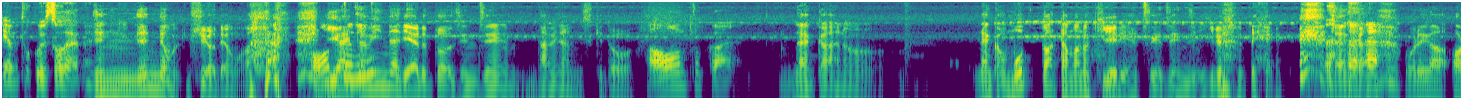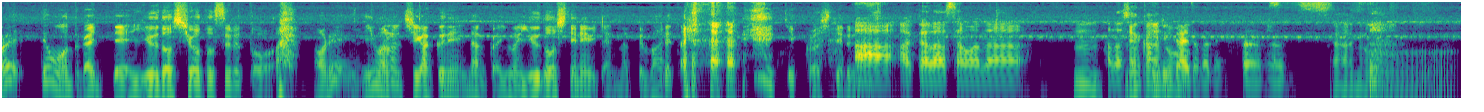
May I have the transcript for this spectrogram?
ゲーム得意そうだよね。全然でもですよ、でも。本意外とみんなでやると全然ダメなんですけど、あ、本当かい。なんかあの、なんかもっと頭の切れるやつが全然いるので、なんか俺が、あれ？でも？とか言って誘導しようとすると、あれ？今の違くね？なんか今誘導してね？みたいになってバレたり 結構してるんです。ああ、あからさまなうん。話のなんかあの切り替えとかね。うんうん。あのー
